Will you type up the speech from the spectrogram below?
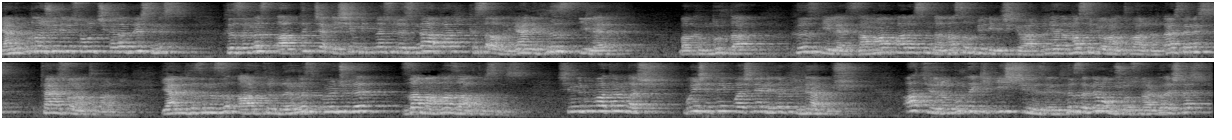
Yani buradan şöyle bir sonuç çıkarabilirsiniz. Hızınız arttıkça işin bitme süresi ne yapar? Kısalır. Yani hız ile bakın burada hız ile zaman arasında nasıl bir ilişki vardır ya da nasıl bir orantı vardır derseniz ters orantı vardır. Yani hızınızı artırdığınız ölçüde zamanı azaltırsınız. Şimdi bu vatandaş bu işi tek başına 54 günde yapmış. Atıyorum buradaki işçimizin hızı ne olmuş olsun arkadaşlar?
